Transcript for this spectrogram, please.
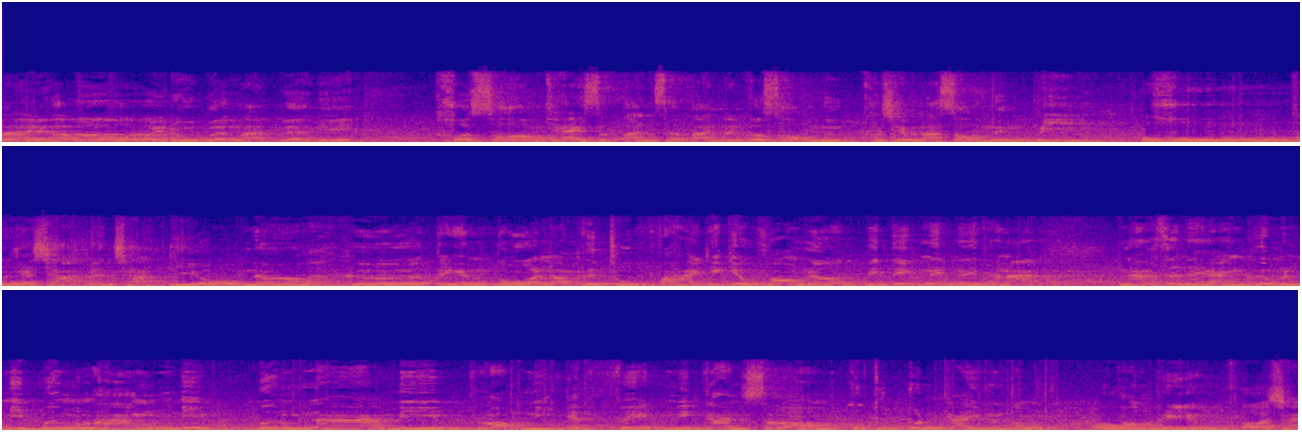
มากเลยครับ เออ ผมไปดูเบื้องหลังเรื่องนี้ เขาซ้อมแค่สตันท์สตันท์นั้นเขาซ้อมหนึ่งเขาใช้เวลาซ้อมหนึ่งปี โอ้โหเพื่อแค่ฉากนั้นฉากเดียว เนอะคือเตรียมตัวแล้วคือทุกฝ่ายที่เกี่ยวข้องเนอะพี่ติ๊กในในฐานะ นักแสดงคือมันมีเบื้องหลัง มีเบื้องหน้ามีพร็อพมีเอฟเฟกต์มีการซ้อมทุกกลไกมันต้องพร้อมเพรียงโอ้ใช่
